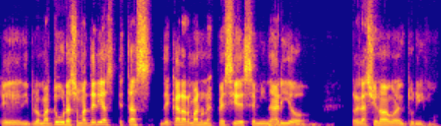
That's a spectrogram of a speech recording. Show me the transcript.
eh, diplomaturas o materias, estás de cara a armar una especie de seminario relacionado con el turismo.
